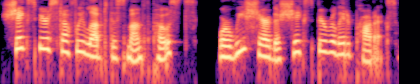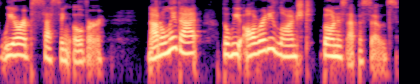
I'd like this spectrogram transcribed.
Shakespeare Stuff We Loved This Month posts, where we share the Shakespeare related products we are obsessing over. Not only that, but we already launched bonus episodes.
